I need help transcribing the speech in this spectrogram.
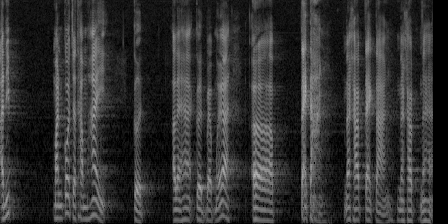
อันนี้มันก็จะทำให้เกิดอะไรฮะเกิดแบบเหมือนว่าแตกต่างนะครับแตกต่างนะครับนะฮะ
